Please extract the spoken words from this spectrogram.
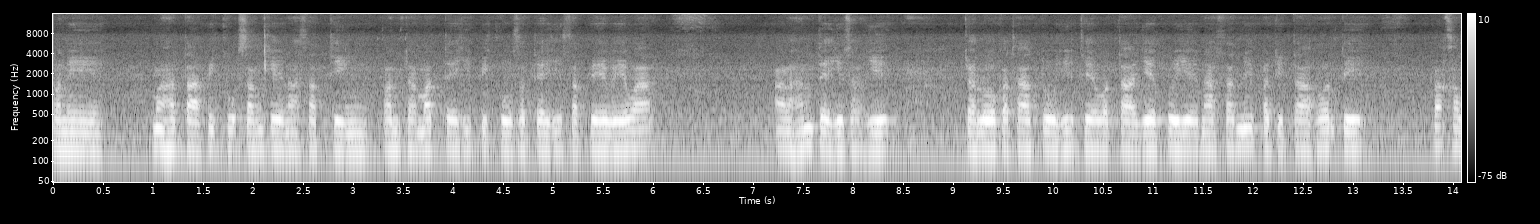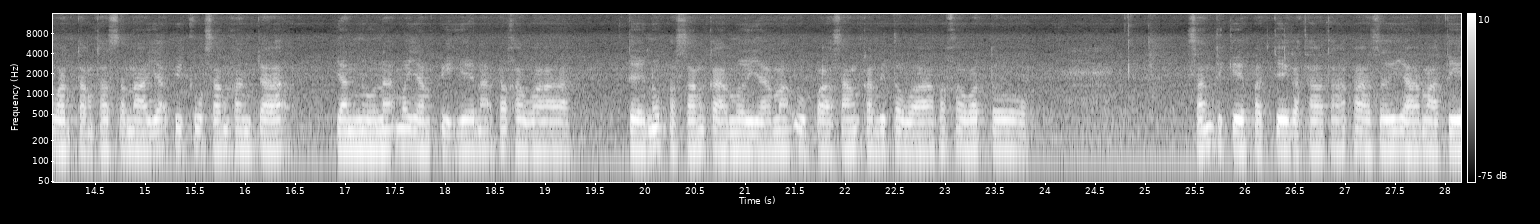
วณีมหตาภิกขุสังเคนะสัตถิง ปัญจมัตเตหิภิกขุสเตหิสเพเววะอรหันเตหิสหิจโลกธาตุหิเทวตาเยปุเยนะสันนิปติตาโหติพระขวันตังทัสนายะภิกขุสังคัญจะยันนูนะมยัมปิเยนะพระขวา นุปสังกาเมยามะอุปาสังกามิตวาพระขวโต สันติเกปัจเจกทาทาภาเสยยามาติ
